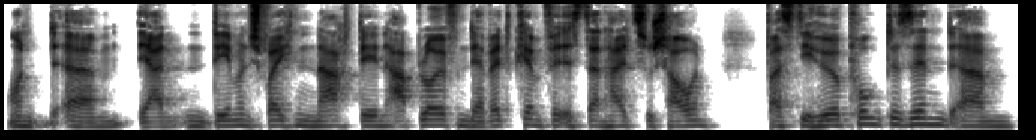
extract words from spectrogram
Und ähm, ja, dementsprechend nach den Abläufen der Wettkämpfe ist dann halt zu schauen, was die Höhepunkte sind. Ähm,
